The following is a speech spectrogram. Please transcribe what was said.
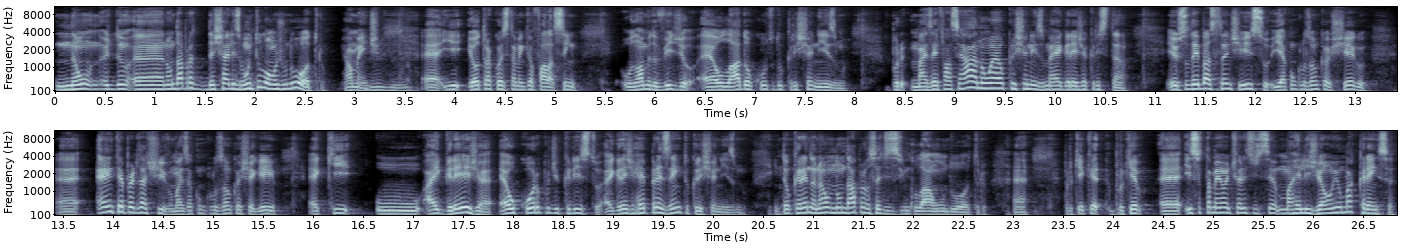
não, é, não dá pra deixar eles muito longe um do outro, realmente. É, e, e outra coisa também que eu falo assim, o nome do vídeo é o lado oculto do cristianismo. Por- mas aí fala assim, ah, não é o cristianismo, é a igreja cristã. Eu estudei bastante isso e a conclusão que eu chego é, é interpretativo, mas a conclusão que eu cheguei é que o, a igreja é o corpo de Cristo. A igreja representa o cristianismo. Então, querendo ou não, não dá pra você desvincular um do outro. é. porque que- porque é, isso também é uma diferença de ser uma religião e uma crença.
